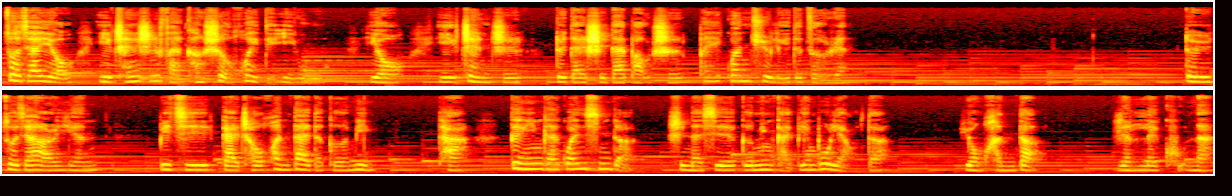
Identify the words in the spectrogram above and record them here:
作家有以诚实反抗社会的义务。有以正直对待时代、保持悲观距离的责任。对于作家而言，比起改朝换代的革命，他更应该关心的是那些革命改变不了的、永恒的人类苦难。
